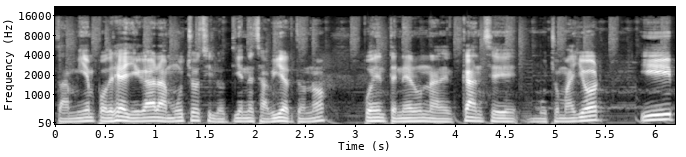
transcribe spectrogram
también podría llegar a muchos si lo tienes abierto, ¿no? Pueden tener un alcance mucho mayor y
